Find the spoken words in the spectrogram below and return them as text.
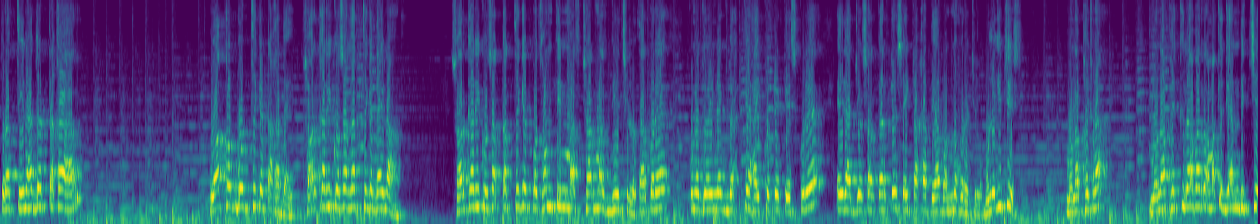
তোরা তিন হাজার টাকার ওয়াকফ বোর্ড থেকে টাকা দেয়, সরকারি কোষাগার থেকে দেয় না। সরকারি কোষাগার থেকে প্রথম তিন মাস, চার মাস দিয়েছিল। তারপরে কোনো জৈনিক ব্যক্তি হাইকোর্টে কেস করে এই রাজ্য সরকারকে সেই টাকা দেয়া বন্ধ করেছিল। ভুলে গেছিস? মোনাফেকরা? মোনাফেকরা আবার আমাকে জ্ঞান দিচ্ছে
